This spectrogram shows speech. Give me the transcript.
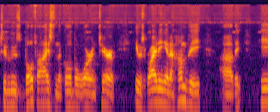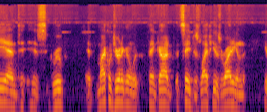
to lose both eyes in the global war on terror. He was riding in a Humvee. Uh, the, he and his group, Michael Jernigan, thank God, it saved his life. He was riding in the he,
